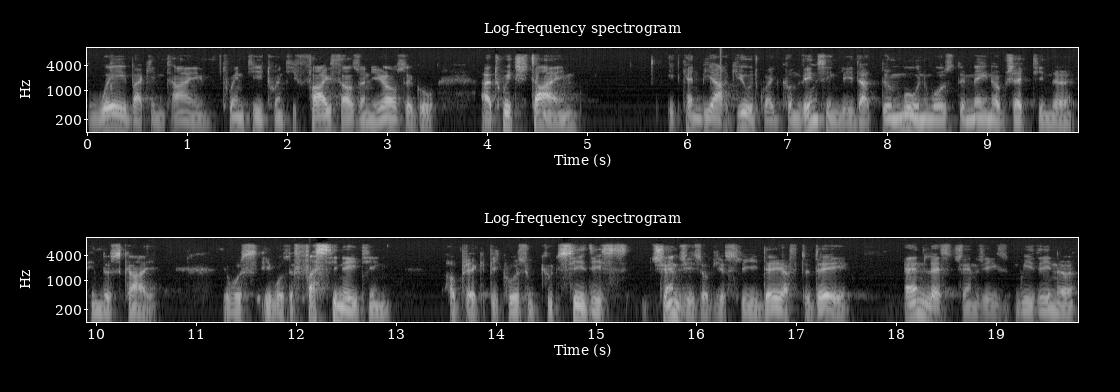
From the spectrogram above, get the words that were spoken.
way back in time, 20, 25,000 years ago, at which time it can be argued quite convincingly that the moon was the main object in the, in the sky. It was, it was a fascinating object because we could see these changes, obviously, day after day, endless changes within a,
